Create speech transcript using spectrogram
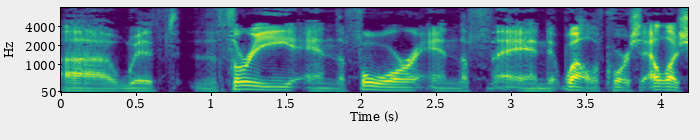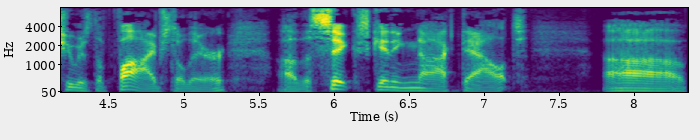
uh, with the three and the four and the and well, of course, LSU was the five still there. Uh, the six getting knocked out. Uh,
